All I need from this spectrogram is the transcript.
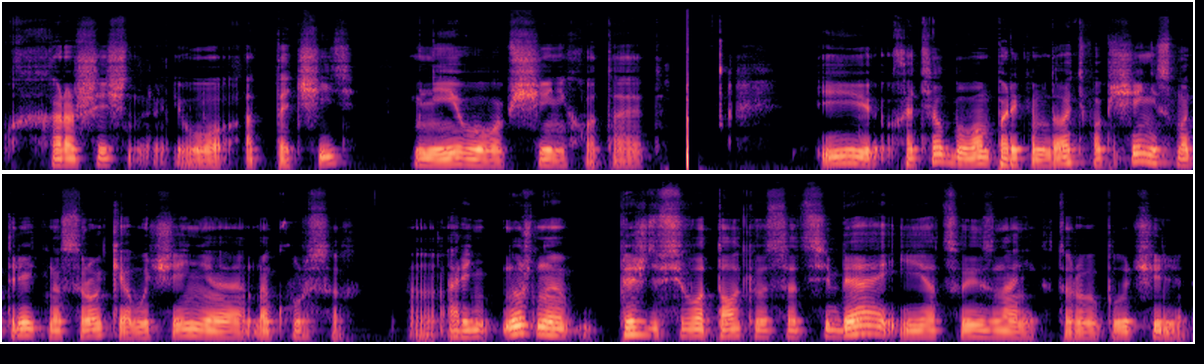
хорошечно его отточить, мне его вообще не хватает. И хотел бы вам порекомендовать вообще не смотреть на сроки обучения на курсах. А, нужно прежде всего отталкиваться от себя и от своих знаний, которые вы получили.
